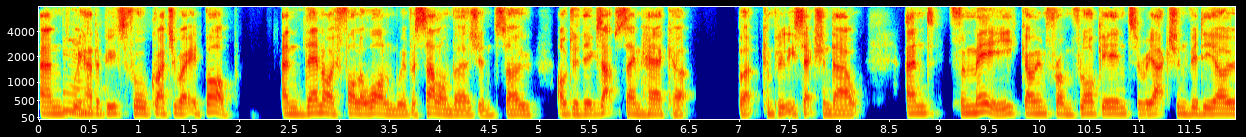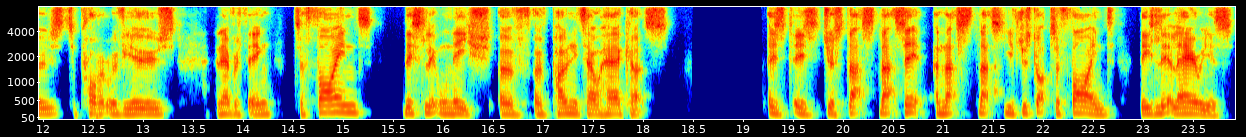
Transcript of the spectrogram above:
and we had a beautiful graduated bob. And then I follow on with a salon version. So I'll do the exact same haircut, but completely sectioned out. And for me, going from vlogging to reaction videos to product reviews and everything, to find this little niche of of ponytail haircuts is is just that's that's it. And that's that's you've just got to find these little areas.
